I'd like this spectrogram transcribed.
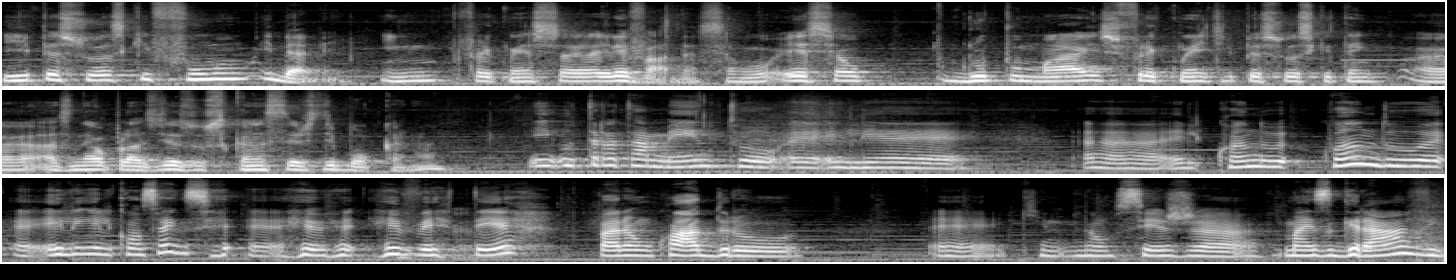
e pessoas que fumam e bebem em frequência elevada. São, esse é o grupo mais frequente de pessoas que têm uh, as neoplasias, os cânceres de boca. Né? E o tratamento, é, ele é uh, ele, quando, quando é, ele, ele consegue se, é, reverter para um quadro é, que não seja mais grave?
